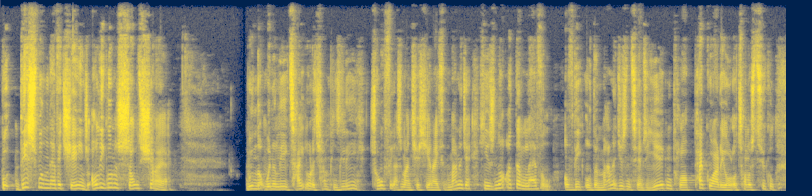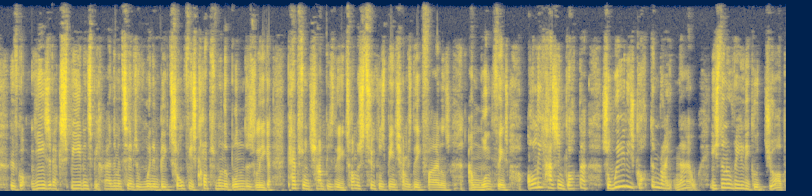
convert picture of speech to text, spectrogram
But this will never change. Ole Gunnar Solskjaer will not win a league title or a Champions League trophy as Manchester United manager. He is not at the level of the other managers in terms of Jurgen Klopp, Pep Guardiola, or Thomas Tuchel, who've got years of experience behind them in terms of winning big trophies. Klopp's won the Bundesliga, Pep's won Champions League, Thomas Tuchel's been Champions League finals and won things. Ollie hasn't got that. So where he's got them right now, he's done a really good job.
